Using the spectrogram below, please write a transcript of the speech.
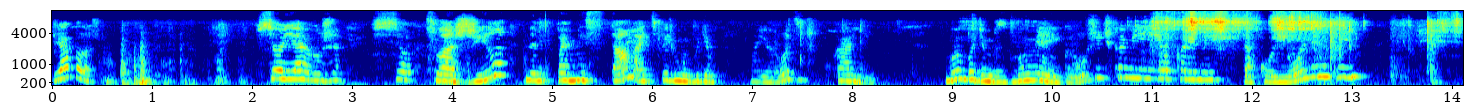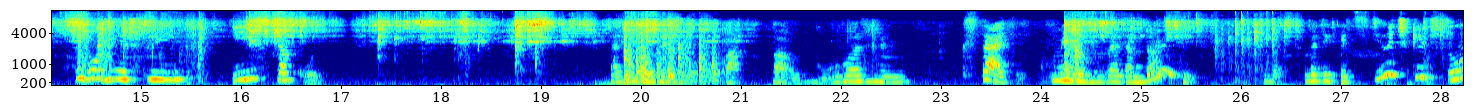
я положу. Все, я уже все сложила по местам, а теперь мы будем мою розочку кормить. Мы будем с двумя игрушечками ее кормить. Такой новенькой, сегодняшней, и такой. По- положим. Кстати, у меня в этом домике, в, в этой подстилочке все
